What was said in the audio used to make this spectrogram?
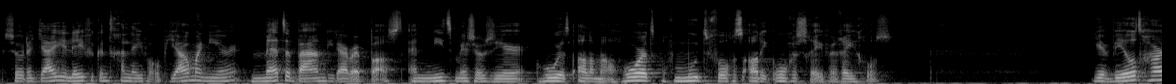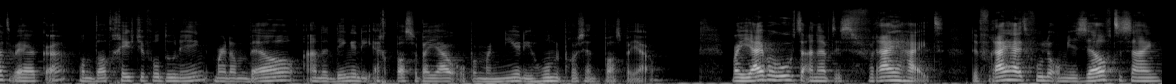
zodat jij je leven kunt gaan leven op jouw manier met de baan die daarbij past en niet meer zozeer hoe het allemaal hoort of moet volgens al die ongeschreven regels. Je wilt hard werken, want dat geeft je voldoening, maar dan wel aan de dingen die echt passen bij jou op een manier die 100% past bij jou. Waar jij behoefte aan hebt is vrijheid. De vrijheid voelen om jezelf te zijn,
